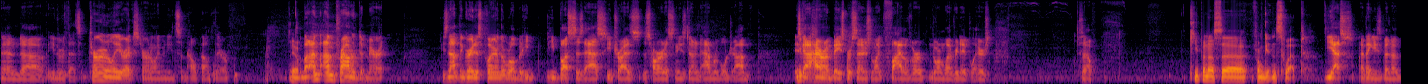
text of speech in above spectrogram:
and uh, either if that's internally or externally, we need some help out there. Yep. But I'm I'm proud of Demeritte. He's not the greatest player in the world, but he he busts his ass. He tries his hardest, and he's done an admirable job. He's got a higher on base percentage than like five of our normal everyday players. So Keeping us uh, from getting swept. yes, I think he's been a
